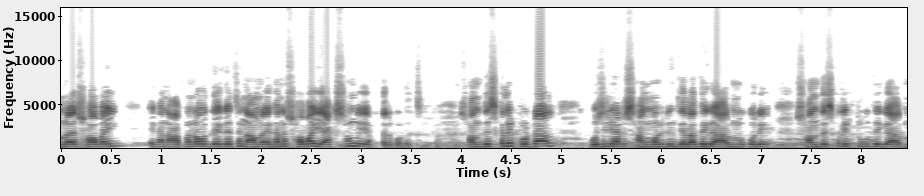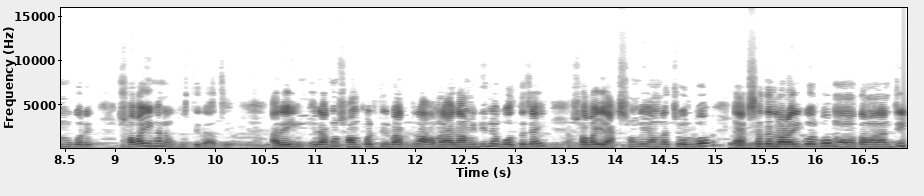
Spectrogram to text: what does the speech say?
আমরা সবাই এখানে, আপনারাও দেখেছেন, আমরা এখানে সবাই একসঙ্গে ইফতার করেছি। সন্দেশখালী টোটাল বসিরহাট সাংগঠনিক জেলা থেকে আরম্ভ করে সন্দেশখালী টু থেকে আরম্ভ করে সবাই এখানে উপস্থিত আছে। আর এই এরকম সম্পত্তির বার্তা আমরা আগামী দিনে বলতে চাই, সবাই একসঙ্গেই আমরা চলবো, একসাথে লড়াই করব। মমতা ব্যানার্জি,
